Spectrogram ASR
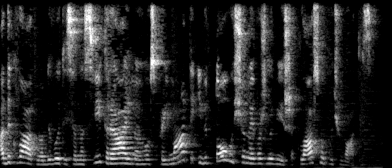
адекватно дивитися на світ, реально його сприймати, і від того, що найважливіше, класно почуватися.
